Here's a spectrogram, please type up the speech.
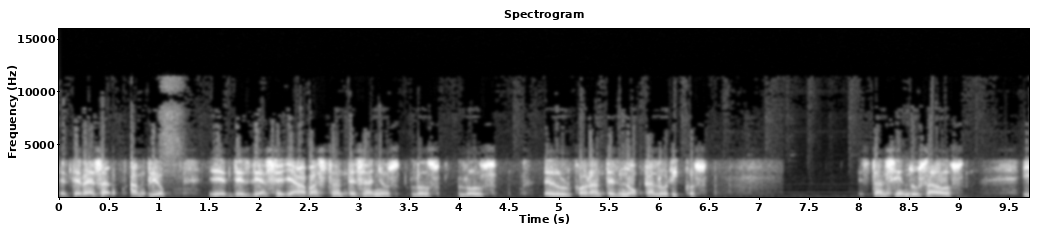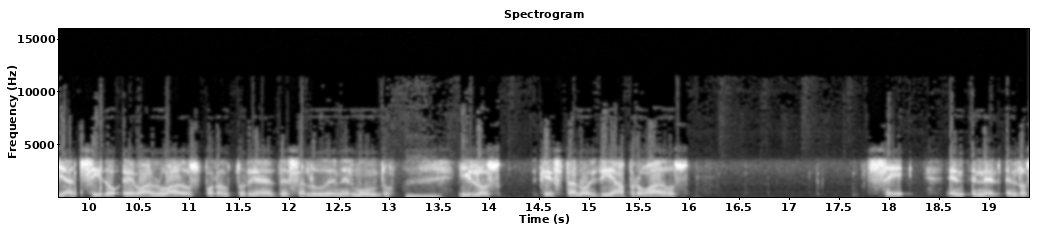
el tema es amplio. Eh, Desde hace ya bastantes años los, los edulcorantes no calóricos están siendo usados y han sido evaluados por autoridades de salud en el mundo y los que están hoy día aprobados se en, en el- en los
